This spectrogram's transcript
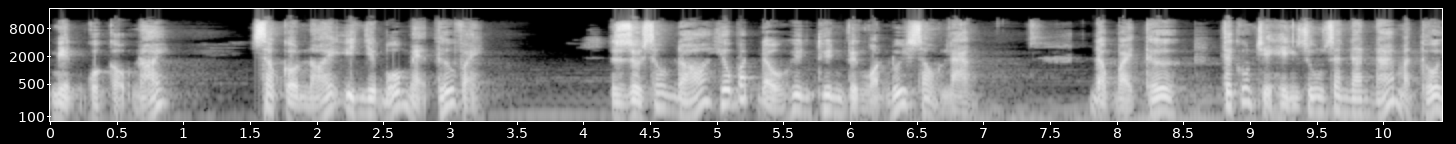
Miệng của cậu nói. Sao cậu nói y như bố mẹ tớ vậy? Rồi sau đó Hiếu bắt đầu huyên thuyên về ngọn núi sau làng. Đọc bài thơ, Tôi cũng chỉ hình dung ra na ná mà thôi.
